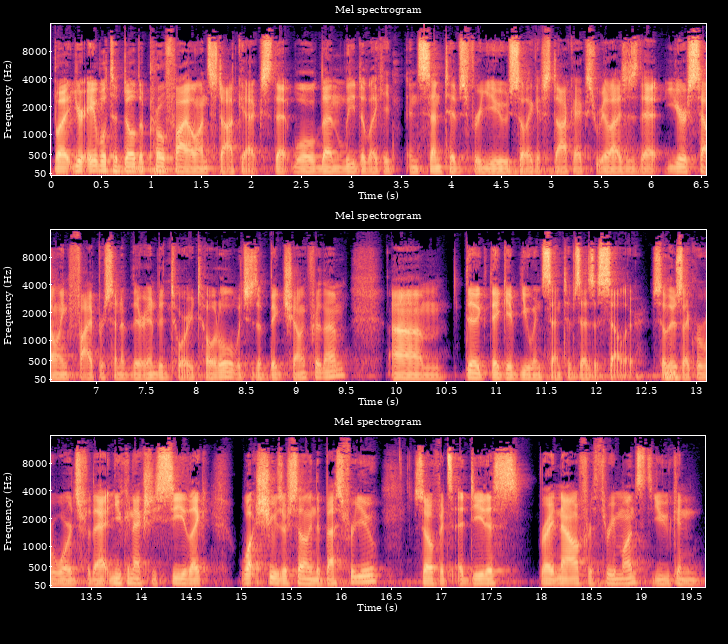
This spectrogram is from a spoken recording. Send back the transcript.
but you're able to build a profile on StockX that will then lead to like incentives for you. So like if StockX realizes that you're selling five percent of their inventory total, which is a big chunk for them, um, they, they give you incentives as a seller. So there's like rewards for that, and you can actually see like what shoes are selling the best for you. So if it's Adidas right now for three months, you can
